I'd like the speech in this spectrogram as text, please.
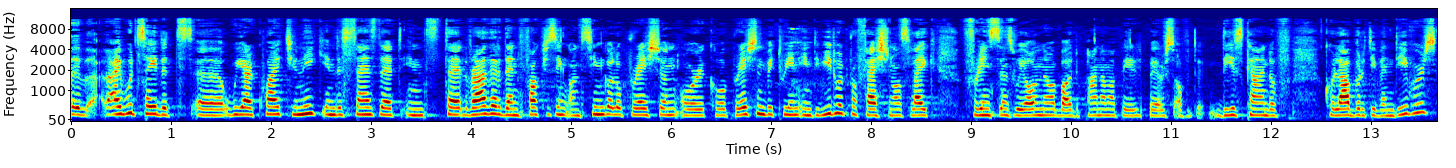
I would say that uh, we are quite unique in the sense that instead, rather than focusing on single operation or cooperation between individual professionals, like, for instance, we all know about the Panama Papers of the, these kind of collaborative endeavors,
